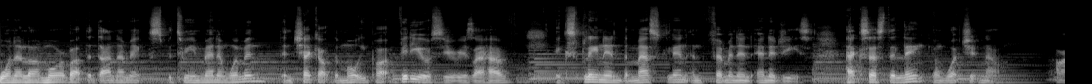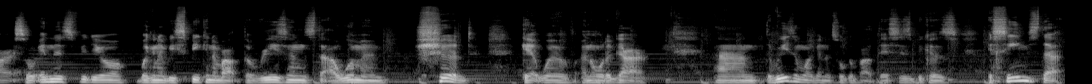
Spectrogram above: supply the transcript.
Want to learn more about the dynamics between men and women? Then check out the multi-part video series I have explaining the masculine and feminine energies. Access the link and watch it now. Alright, so in this video, we're going to be speaking about the reasons that a woman should get with an older guy. And the reason we're going to talk about this is because it seems that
